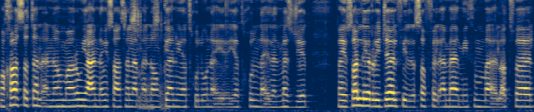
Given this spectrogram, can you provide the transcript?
وخاصة أنه ما روي عن النبي صلى الله عليه وسلم أنهم. كانوا يدخلون يدخلن إلى المسجد فيصلي الرجال في الصف الأمامي ثم الأطفال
